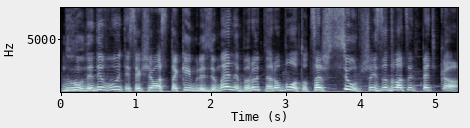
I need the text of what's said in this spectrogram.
Ну, не дивуйтесь, якщо вас таким резюме не беруть на роботу. Це ж сюр, ще за 25к.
